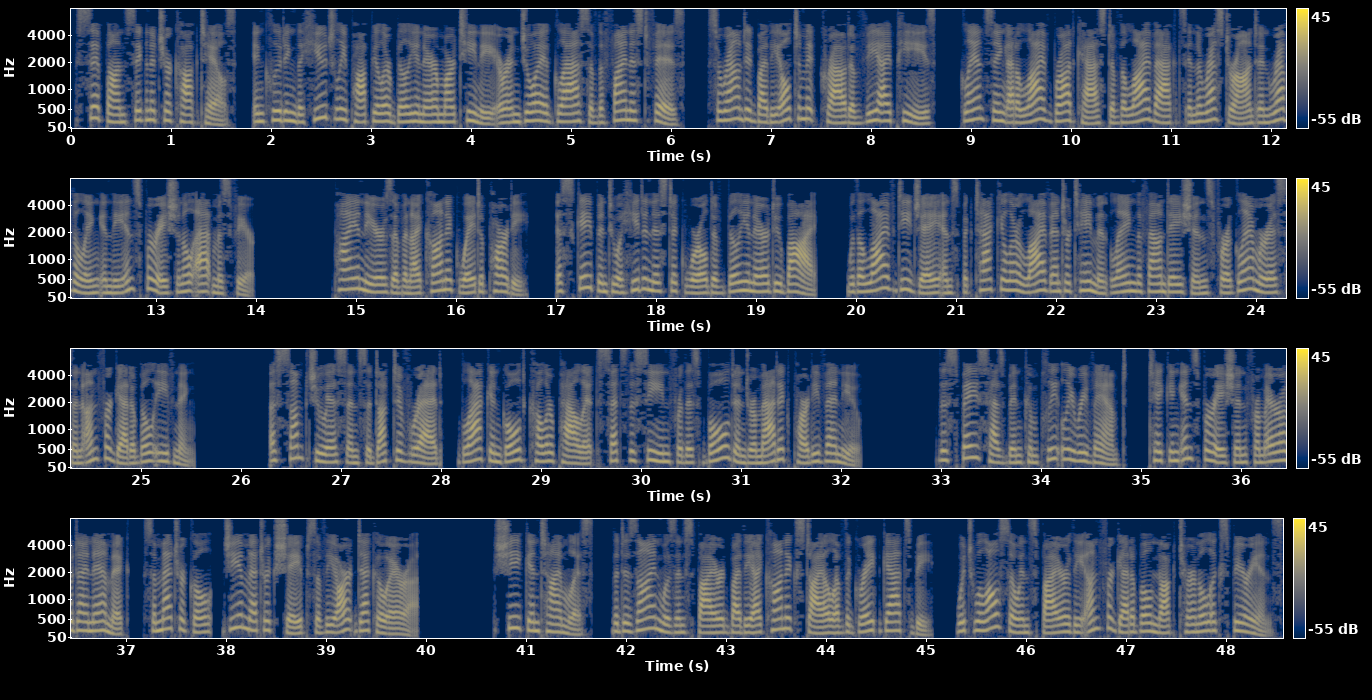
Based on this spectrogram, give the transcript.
Sip on signature cocktails, including the hugely popular Billionaire Martini or enjoy a glass of the finest fizz, surrounded by the ultimate crowd of VIPs, glancing at a live broadcast of the live acts in the restaurant and reveling in the inspirational atmosphere. Pioneers of an iconic way to party. Escape into a hedonistic world of billionaire Dubai, with a live DJ and spectacular live entertainment laying the foundations for a glamorous and unforgettable evening. A sumptuous and seductive red, black and gold color palette sets the scene for this bold and dramatic party venue. The space has been completely revamped, taking inspiration from aerodynamic, symmetrical, geometric shapes of the Art Deco era. Chic and timeless, the design was inspired by the iconic style of the Great Gatsby, which will also inspire the unforgettable nocturnal experience.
